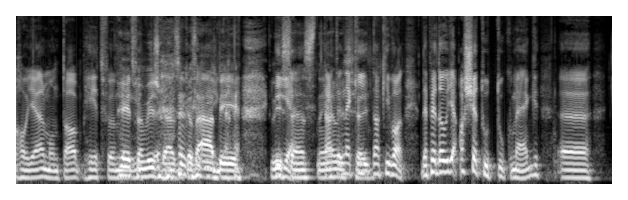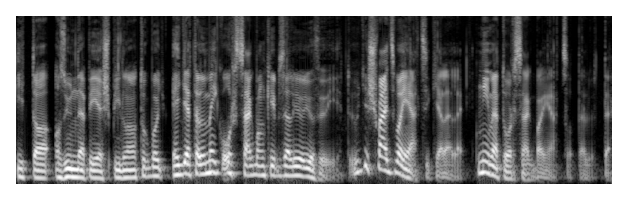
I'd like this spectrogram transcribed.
ahogy elmondta, hétfőn... Hétfőn vizsgázik az AB licensznél. Tehát neki, hogy... neki van. De például ugye azt se tudtuk meg uh, itt a, az ünnepélyes pillanatokban, hogy egyáltalán melyik országban képzeli a jövőjét. Ugye Svájcban játszik jelenleg, Németországban játszott előtte.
